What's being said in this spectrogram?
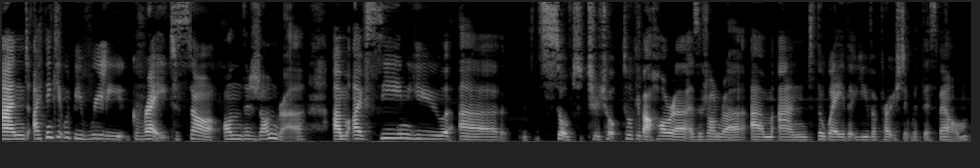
And I think it would be really great to start on the genre. Um, I've seen you uh, sort of t- t- talking about horror as a genre um, and the way that you've approached it with this film.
